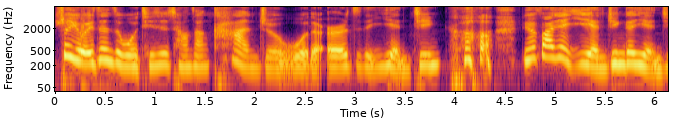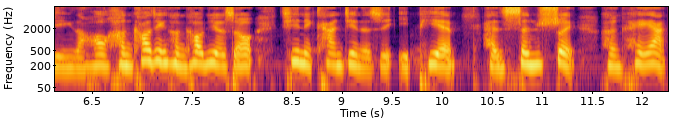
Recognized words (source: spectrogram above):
所以有一阵子，我其实常常看着我的儿子的眼睛，你会发现眼睛跟眼睛，然后很靠近、很靠近的时候，其实你看见的是一片很深邃、很黑暗，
